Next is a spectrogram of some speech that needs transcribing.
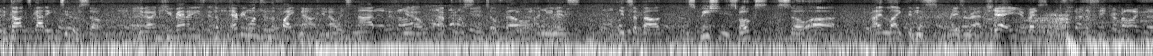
the dog's gotta eat too. So, you know, and humanity's in the, everyone's in the fight now. You know, it's not you know after Jacinto fell. I mean, it's it's about the species, folks. So uh, I like that he's raising radishes. Yeah, eat your vegetables. Is that the secret behind the,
